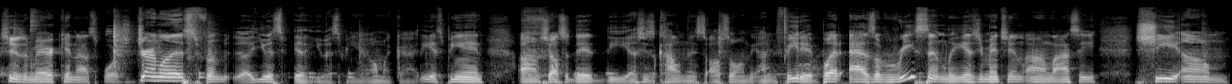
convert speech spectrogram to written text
She's an American uh, sports journalist from uh, US, uh, USPN. Oh my God, ESPN. Um, she also did the. Uh, she's a columnist also on the Undefeated. But as of recently, as you mentioned, um, Lassie, she um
